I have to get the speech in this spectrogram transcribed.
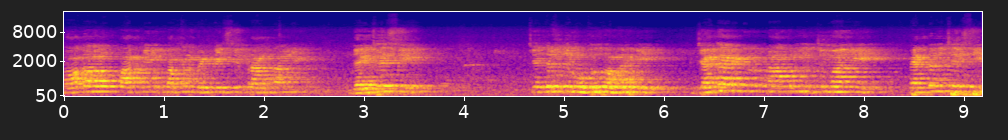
హోదాలు పార్టీని పక్కన పెట్టేసి ప్రాంతాన్ని దయచేసి చేతులెత్తి ముగ్గురు అందరికీ జంగారెడ్డి ప్రాంతం ఉద్యమాన్ని పెద్దలు చేసి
